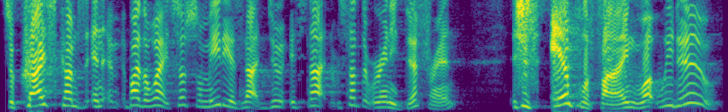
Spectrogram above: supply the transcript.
So Christ comes in. By the way, social media is not doing, it's not, it's not that we're any different. It's just amplifying what we do.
